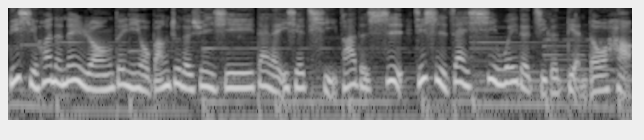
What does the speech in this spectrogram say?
你喜欢的内容，对你有帮助的讯息，带来一些启发的事，即使再细微的几个点都好，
